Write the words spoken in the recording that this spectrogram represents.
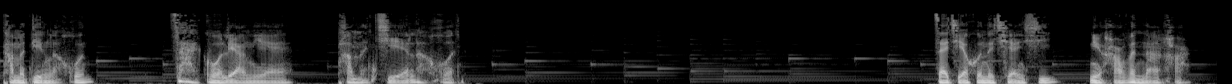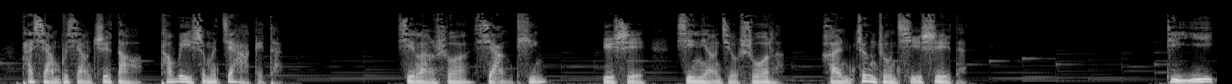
他们订了婚；再过两年，他们结了婚。在结婚的前夕，女孩问男孩。他想不想知道她为什么嫁给他？新郎说想听，于是新娘就说了，很郑重其事的：“第一，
